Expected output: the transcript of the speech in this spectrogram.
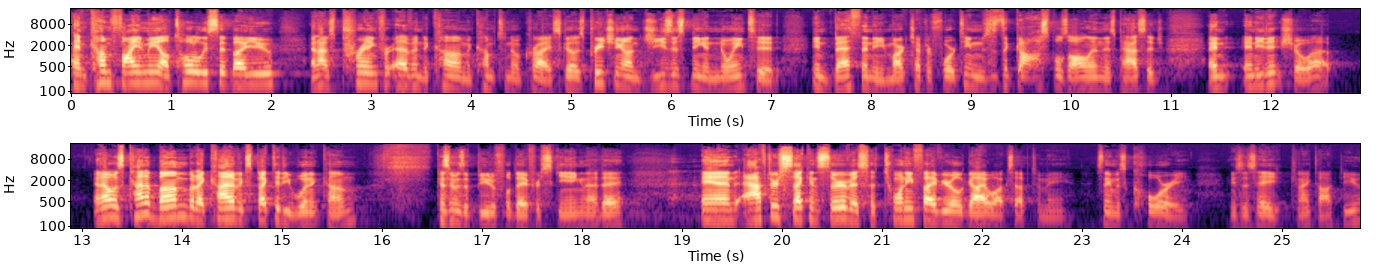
and come find me. I'll totally sit by you. And I was praying for Evan to come and come to know Christ because I was preaching on Jesus being anointed in Bethany, Mark chapter 14. This is the Gospels all in this passage. And, and he didn't show up. And I was kind of bummed, but I kind of expected he wouldn't come because it was a beautiful day for skiing that day. And after second service, a 25 year old guy walks up to me. His name is Corey. He says, Hey, can I talk to you?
